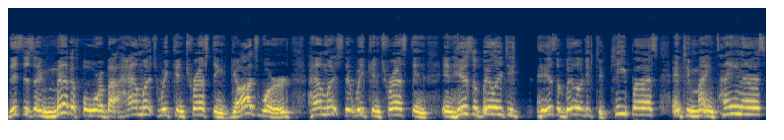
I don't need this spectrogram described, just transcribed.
this is a metaphor about how much we can trust in God's word, how much that we can trust in, in his ability his ability to keep us and to maintain us.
